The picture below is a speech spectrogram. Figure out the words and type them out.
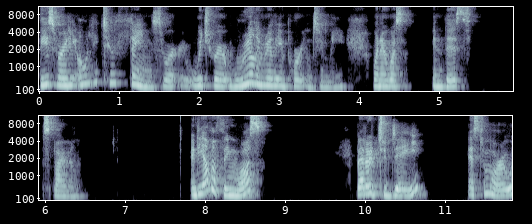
These were the only two things were, which were really, really important to me when I was in this spiral. And the other thing was better today as tomorrow.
